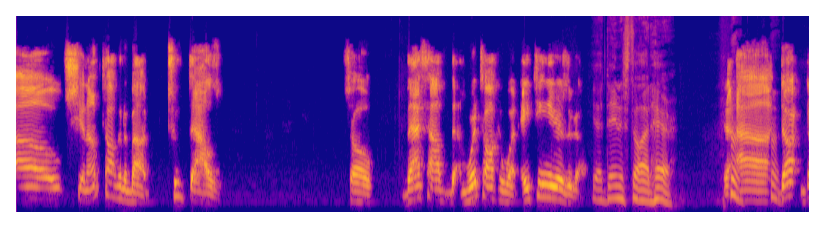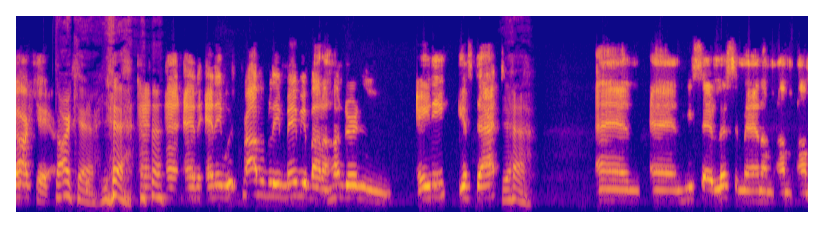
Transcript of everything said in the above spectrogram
oh shit, I'm talking about 2000. So that's how we're talking. What 18 years ago? Yeah, Dana still had hair. uh, dark dark hair. Dark hair. Yeah. and, and, and and it was probably maybe about 180, if that. Yeah. And and he said, "Listen, man, I'm I'm I'm,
